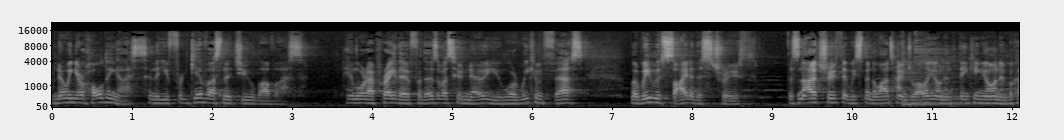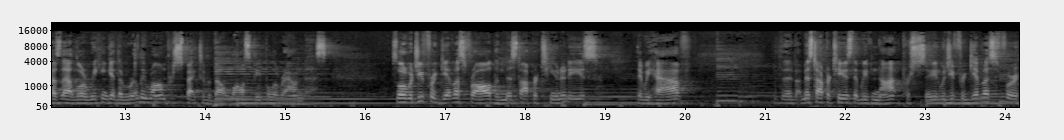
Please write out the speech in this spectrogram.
knowing you're holding us and that you forgive us and that you love us. And Lord, I pray, though, for those of us who know you, Lord, we confess, Lord, we lose sight of this truth. This is not a truth that we spend a lot of time dwelling on and thinking on. And because of that, Lord, we can get the really wrong perspective about lost people around us. So, Lord, would you forgive us for all the missed opportunities that we have? The missed opportunities that we've not pursued. Would you forgive us for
